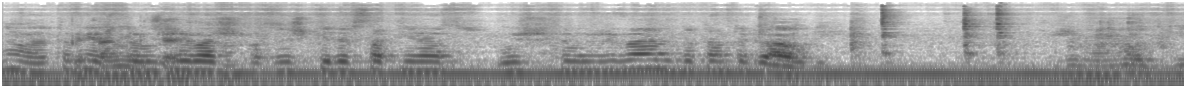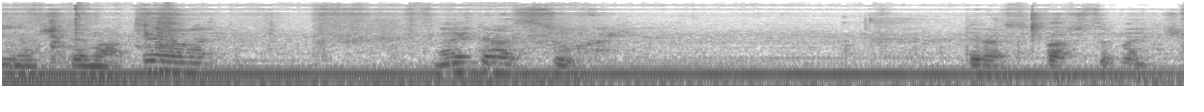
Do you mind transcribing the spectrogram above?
No ale to Pytanie wiesz, to gdzie? używasz, przecież kiedy ostatni raz łyżkę używałem do tamtego Audi. Żeby odginąć tematy, ale... No i teraz słuchaj. Teraz patrz co będzie.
